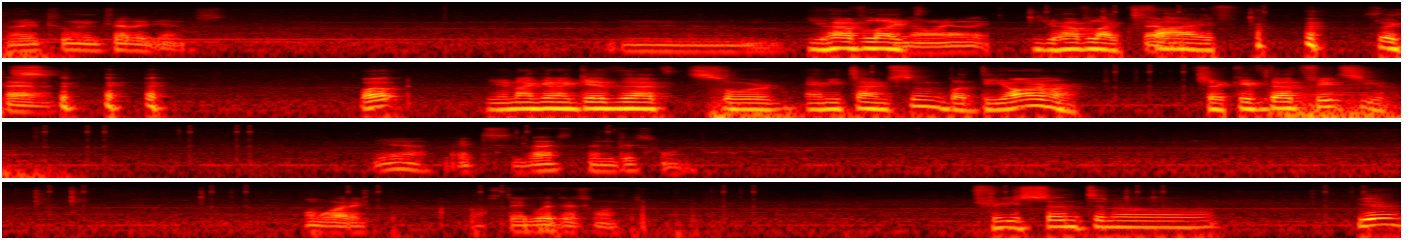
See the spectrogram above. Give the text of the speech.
22 intelligence. Mm, You have like no, I only. you have like Seven. five. Six. well, you're not gonna get that sword anytime soon, but the armor. Check if that fits you. Yeah, it's less than this one. Don't worry. I'll stay with this one. Tree Sentinel. Yeah.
